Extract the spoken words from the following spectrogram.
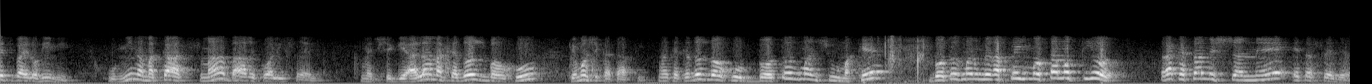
אצבע אלוהים היא, ומן המכה עצמה באה רפואה לישראל. אומרת, שגאלם הקדוש ברוך הוא, כמו שכתבתי. זאת אומרת, הקדוש ברוך הוא, באותו זמן שהוא מכה, באותו זמן הוא מרפא עם אותם אותיות. רק אתה משנה את הסדר.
